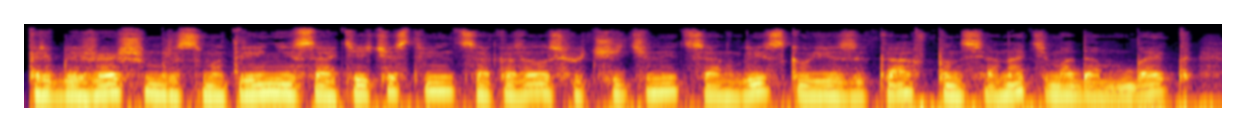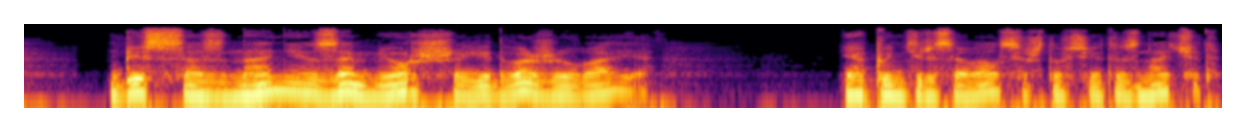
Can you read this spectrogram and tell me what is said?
При ближайшем рассмотрении соотечественница оказалась учительницей английского языка в пансионате мадам Бек, без сознания, замерзшая, едва живая. Я поинтересовался, что все это значит.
